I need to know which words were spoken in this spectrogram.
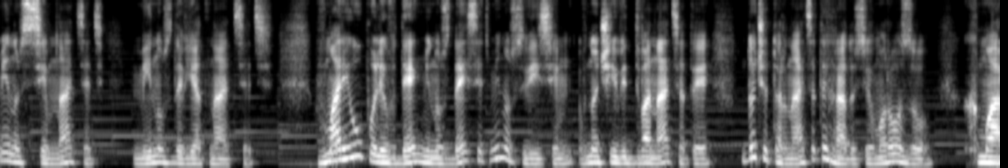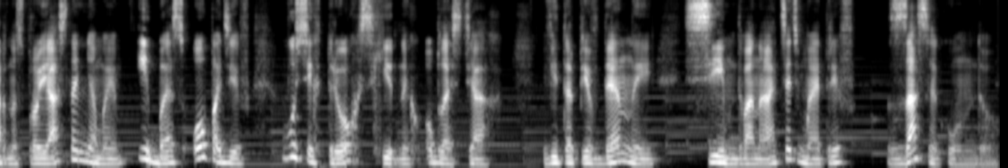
мінус 17, мінус 19. В Маріуполі в день мінус 10, мінус 8, вночі від 12 до 14 градусів морозу, хмарно з проясненнями і без опадів в усіх трьох східних областях. Вітер південний 7-12 метрів за секунду.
